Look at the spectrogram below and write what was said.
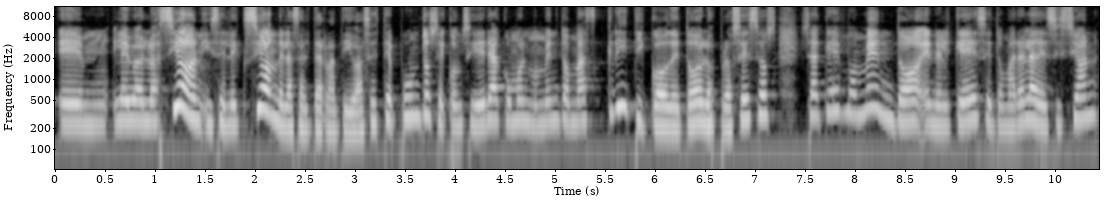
em, la evaluación y selección de las alternativas. Este punto se considera como el momento más crítico de todos los procesos, ya que es momento en el que se tomará la decisión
